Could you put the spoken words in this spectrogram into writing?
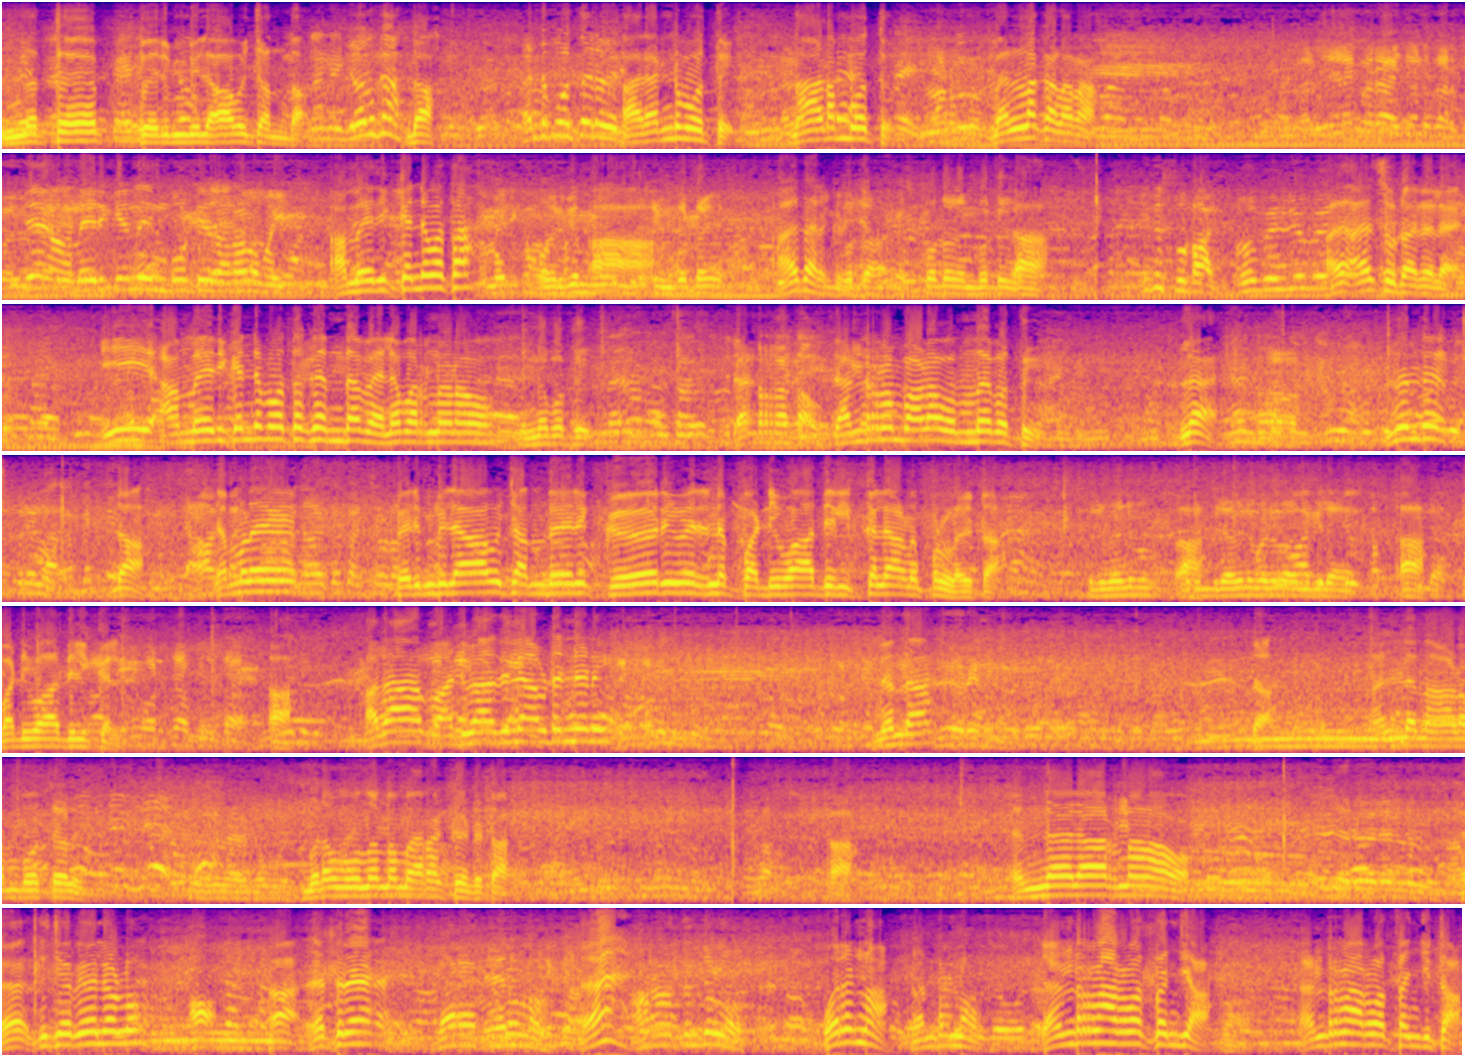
ഇന്നത്തെ പെരുമ്പിലാവ് ചന്ത. ഇതാ. രണ്ട് പോത്ത് ആ രണ്ട് പോത്ത്. നാടൻ പോത്ത്. വെള്ള കളറാണ് അമേരിക്കന്റെ പോത്താ. അത് തിരക്കില്ല. ആ. സുഡാൻ അല്ലേ ഈ അമേരിക്കന്റെ പോത്തൊക്കെ എന്താ വില പറഞ്ഞാണോ രണ്ടെണ്ണം പാടാ. ഒന്നേ പത്ത്. അല്ലേ? ഇന്നെന്ത് ഇതാ നമ്മൾ പെരുമ്പിലാവ് ചന്തയിൽ കേറി വരുന്ന പടിവാതിൽക്കലാണ് ഇപ്പൊ ഉള്ളത് കേട്ടാ. ആ. പടിവാതിൽക്കൽ. ആ അതാ പടിവാതിൽ അവിടെ തന്നെയാണ്. പിന്നെന്താ? നല്ല നാടൻ പോത്തുകൾ ഇവിടെ മൂന്നെണ്ണം വേറെ ഒക്കെ ഉണ്ട് കേട്ടാ. ആ. എന്തായാലും ആറെണ്ണാണാവോ? ഇത് ചെറിയ വില ഉള്ളൂ? ആ എത്ര ഒരെണ്ണ? രണ്ടെണ്ണം രണ്ടെണ്ണം അറുപത്തഞ്ചാ. രണ്ടെണ്ണം അറുപത്തഞ്ചിട്ടാ.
